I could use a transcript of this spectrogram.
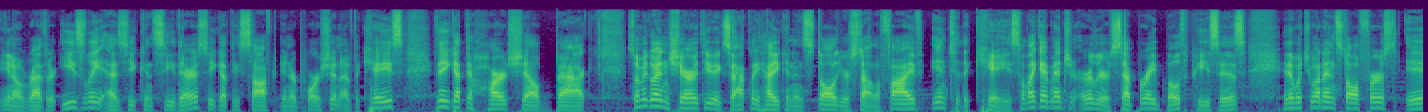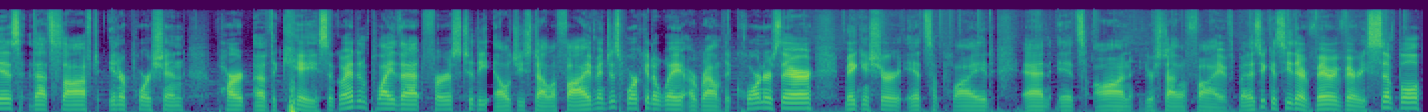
you know, rather easily, as you can see there. So you got the soft inner portion of the case, and then you got the hard shell back. So I'm going to go ahead and share with you exactly how you can install your Stylo 5 into the case. So like I mentioned earlier, separate both pieces, and then what you want to install first is that soft inner portion part of the case. So go ahead and apply that first to the LG Stylo 5 and just work it away around the corners there, making sure it's applied and it's on your Stylo 5. But as you can see, they're very, very simple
